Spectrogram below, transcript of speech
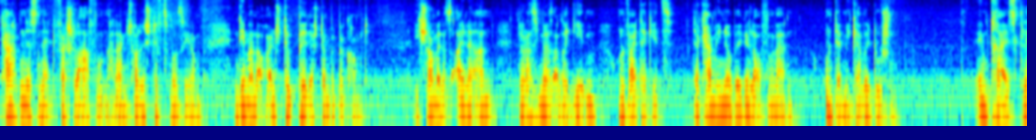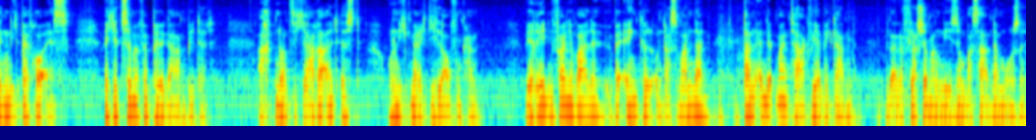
Karten ist nett, verschlafen und hat ein tolles Stiftsmuseum, in dem man auch einen Pilgerstempel bekommt. Ich schaue mir das eine an, dann lasse ich mir das andere geben und weiter geht's. Der Camino will gelaufen werden und der Mika will duschen. Im Treis klingel ich bei Frau S., welche Zimmer für Pilger anbietet. 98 Jahre alt ist und nicht mehr richtig laufen kann. Wir reden für eine Weile über Enkel und das Wandern, Dann endet mein Tag, wie er begann, mit einer Flasche Magnesiumwasser an der Mosel.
